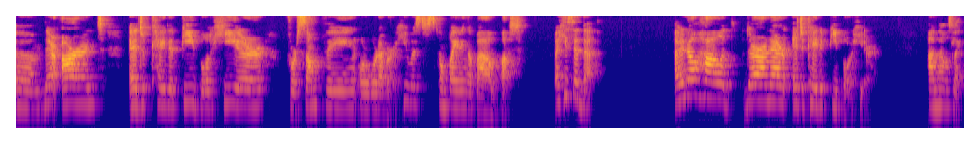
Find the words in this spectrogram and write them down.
um, there aren't educated people here for something or whatever. He was just complaining about us. But he said that. I don't know how there are educated people here. And I was like,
